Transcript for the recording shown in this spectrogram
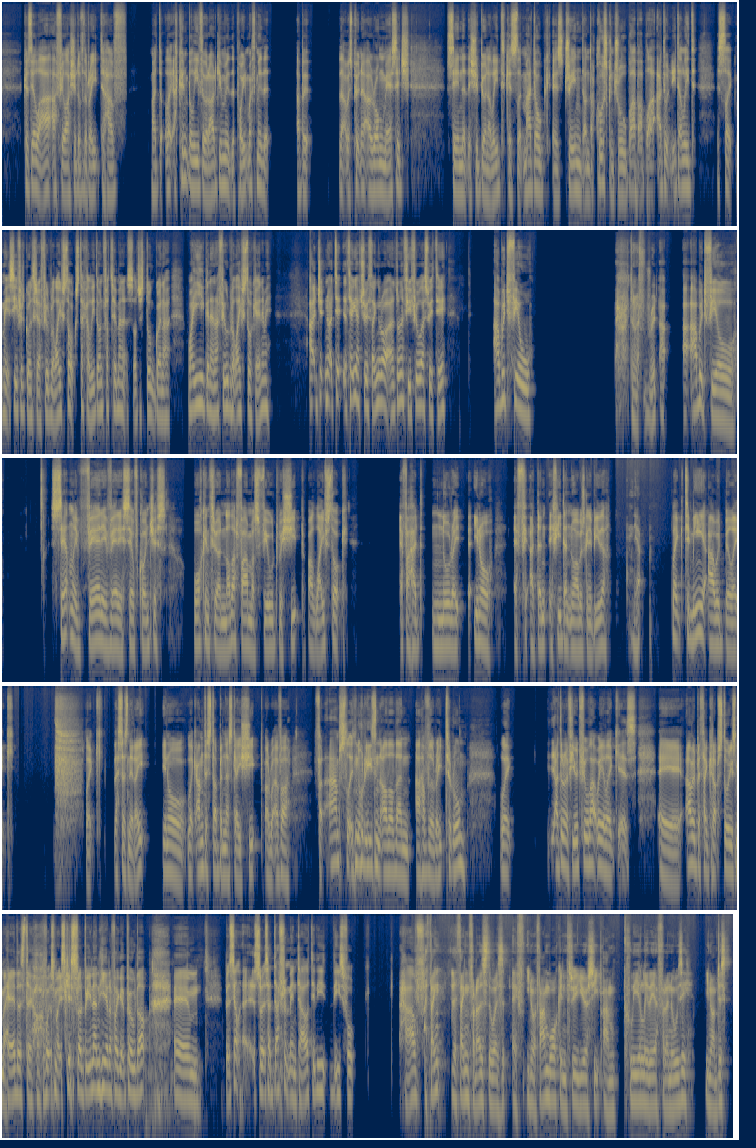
because they're like, ah, I feel I should have the right to have my like I couldn't believe they were arguing at the point with me that about that I was putting out a wrong message saying that they should be on a lead because like my dog is trained under close control, blah blah blah. I don't need a lead. It's like, mate, see if you're going through a field with livestock, stick a lead on for two minutes, or just don't go in a. Why are you going in a field with livestock anyway? I, do, no, I, t- I tell you a true thing, Rod. I don't know if you feel this way too. I would feel. I don't know if I, I would feel certainly very very self conscious walking through another farmer's field with sheep or livestock if I had no right, you know, if I didn't, if he didn't know I was going to be there. Yeah. Like to me, I would be like, like this isn't right. You know, like I'm disturbing this guy's sheep or whatever for absolutely no reason other than I have the right to roam. Like I don't know if you would feel that way. Like it's, uh, I would be thinking up stories in my head as to oh, what's my excuse for being in here if I get pulled up. Um, but uh, so it's a different mentality. These these folk have. I think the thing for us though is if you know if I'm walking through your sheep, I'm clearly there for a nosy. You know, I'm just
